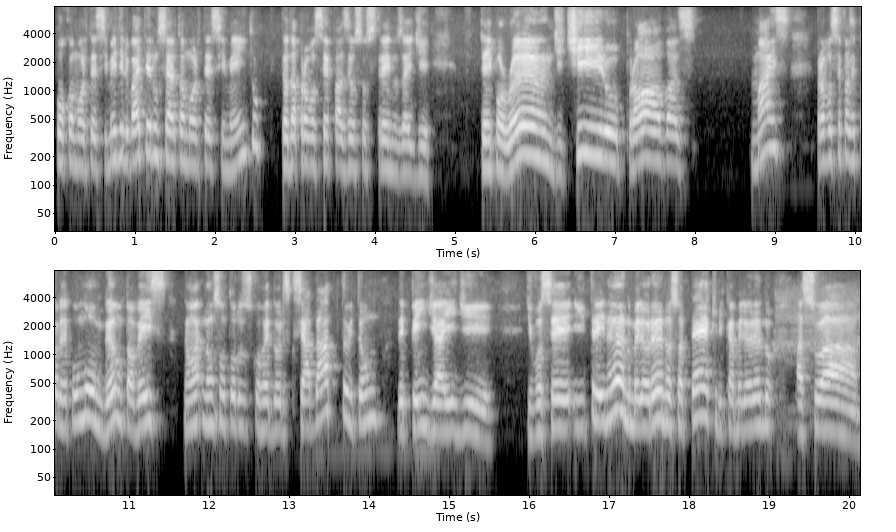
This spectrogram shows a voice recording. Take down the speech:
pouco amortecimento, ele vai ter um certo amortecimento, então dá para você fazer os seus treinos aí de tempo run, de tiro, provas, mas para você fazer, por exemplo, um longão, talvez não, é, não são todos os corredores que se adaptam, então depende aí de, de você ir treinando, melhorando a sua técnica, melhorando a sua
